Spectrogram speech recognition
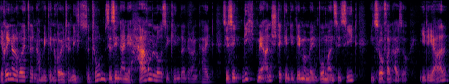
Die Ringelröteln haben mit den Röteln nichts zu tun. Sie sind eine harmlose Kinderkrankheit. Sie sind nicht mehr ansteckend in dem Moment, wo man sie sieht. Insofern also ideal.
